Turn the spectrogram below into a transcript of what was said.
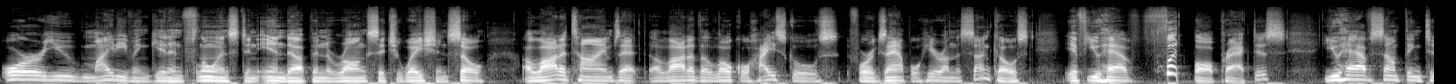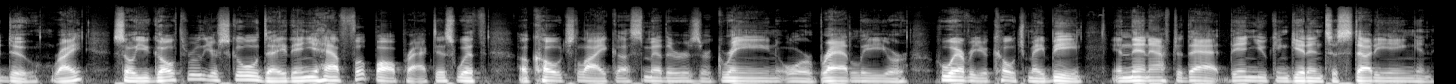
or you might even get influenced and end up in the wrong situation. So, a lot of times at a lot of the local high schools, for example, here on the Suncoast, if you have football practice, you have something to do, right? So you go through your school day, then you have football practice with a coach like uh, Smithers or Green or Bradley or whoever your coach may be. And then after that, then you can get into studying and,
